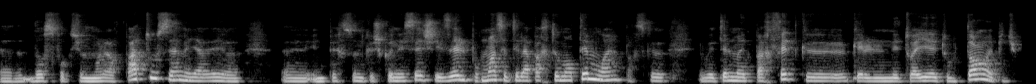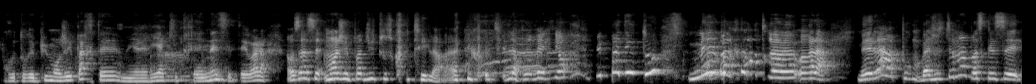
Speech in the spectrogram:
dans ce fonctionnement-là, pas tous, hein, mais il y avait euh, une personne que je connaissais chez elle. Pour moi, c'était l'appartement témoin parce que voulait tellement être parfaite que qu'elle nettoyait tout le temps et puis tu aurais pu manger par terre, mais il n'y avait rien qui ah. traînait. C'était voilà. Alors ça, moi, j'ai pas du tout ce côté-là, hein, le côté de la perfection, mais pas du tout. Mais par contre, voilà. Mais là, pour, bah justement, parce que c'est,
